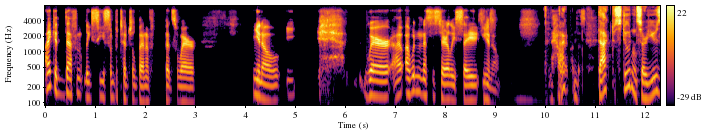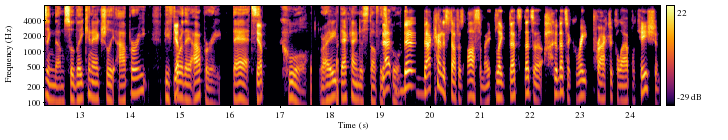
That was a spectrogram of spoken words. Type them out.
i could definitely see some potential benefits where you know where i, I wouldn't necessarily say you know how do I Doc- put this? Doctor students are using them so they can actually operate before they operate. That's Yep. Cool, right? That kind of stuff is that, cool. that that kind of stuff is awesome i like that's that's a that's a great practical application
